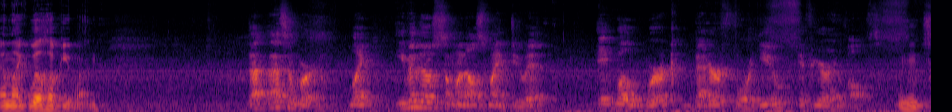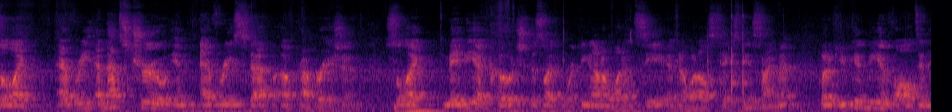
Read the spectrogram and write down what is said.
and like will help you win. That, that's important. Like, even though someone else might do it, it will work better for you if you're involved. Mhm. So, like, every, and that's true in every step of preparation. So, like, maybe a coach is like working on a 1NC and no one else takes the assignment. But if you can be involved in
